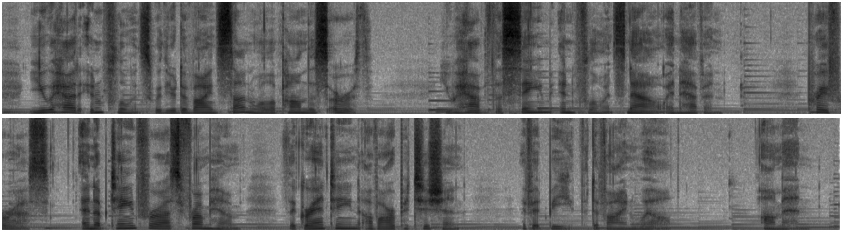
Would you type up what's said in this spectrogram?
you had influence with your divine Son while upon this earth. You have the same influence now in heaven. Pray for us and obtain for us from him the granting of our petition, if it be the divine will. Amen.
